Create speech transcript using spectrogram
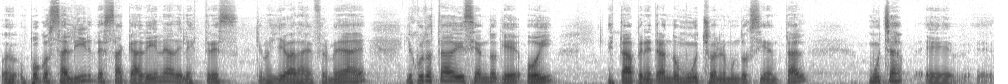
eh, un poco salir de esa cadena del estrés que nos lleva a las enfermedades. Le justo estaba diciendo que hoy está penetrando mucho en el mundo occidental muchas eh, eh,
